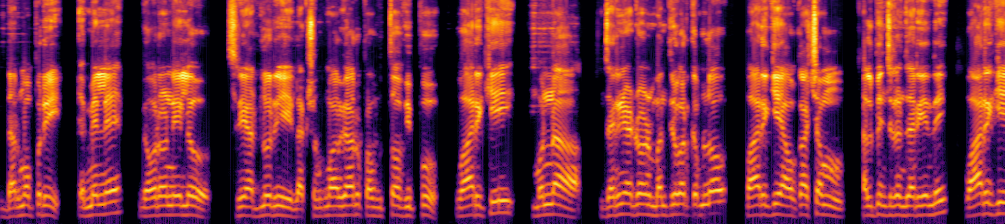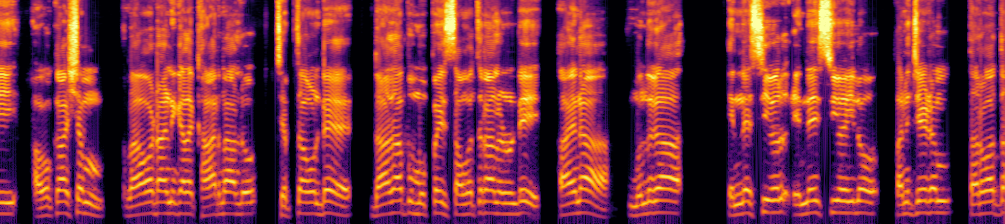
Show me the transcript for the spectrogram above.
ధర్మపురి ఎమ్మెల్యే గౌరవనీయులు శ్రీ అడ్లూరి లక్ష్మణ్ కుమార్ గారు ప్రభుత్వ విప్పు వారికి మొన్న జరిగినటువంటి మంత్రివర్గంలో వారికి అవకాశం కల్పించడం జరిగింది. వారికి అవకాశం రావడానికి గల కారణాలు చెప్తా ఉంటే దాదాపు ముప్పై సంవత్సరాల నుండి ఆయన ముందుగా ఎన్ఎస్సి ఎన్ఎస్సిఐలో పనిచేయడం తర్వాత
